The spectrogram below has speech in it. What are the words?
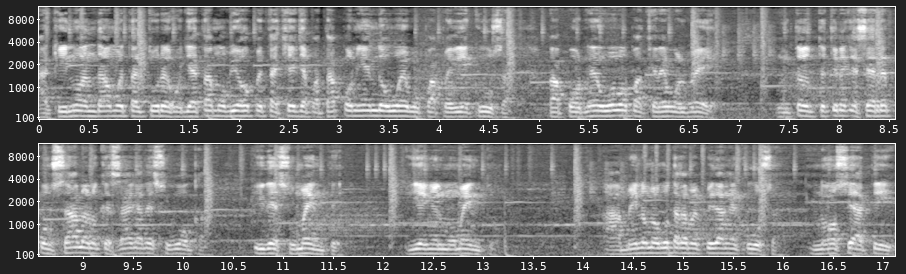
Aquí no andamos a esta altura, ya estamos viejos petachecha para estar poniendo huevos para pedir excusa, para poner huevos para querer volver. Entonces usted tiene que ser responsable de lo que salga de su boca y de su mente y en el momento. A mí no me gusta que me pidan excusa, no sea a ti.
